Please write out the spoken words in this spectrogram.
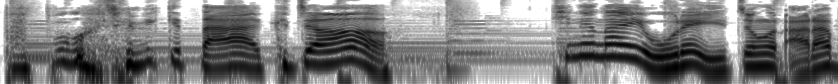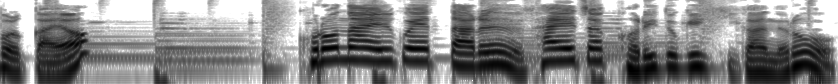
바쁘고 재밌겠다. 그죠? 티는 아이 올해 일정을 알아볼까요? 코로나19에 따른 사회적 거리두기 기간으로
